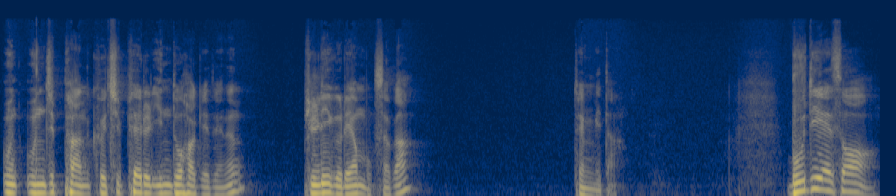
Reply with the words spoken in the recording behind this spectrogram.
운, 운집한 그 집회를 인도하게 되는 빌리 그레엄 목사가 됩니다. 무디에서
